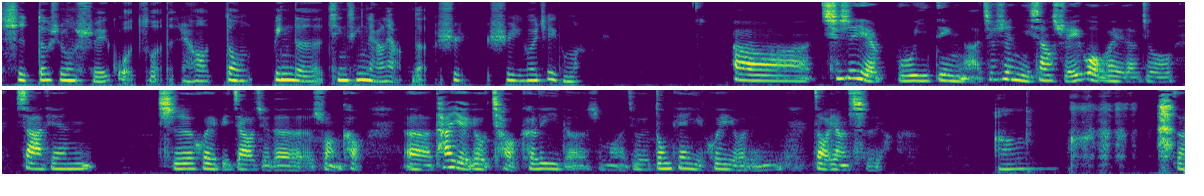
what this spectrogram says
是都是用水果做的，然后冻冰的清清凉凉的，是是因为这个吗？呃，其实也不一定啊，就是你像水果味的，就夏天吃会比较觉得爽口。呃，它也有巧克力的，什么就是冬天也会有人照样吃呀。啊、对，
